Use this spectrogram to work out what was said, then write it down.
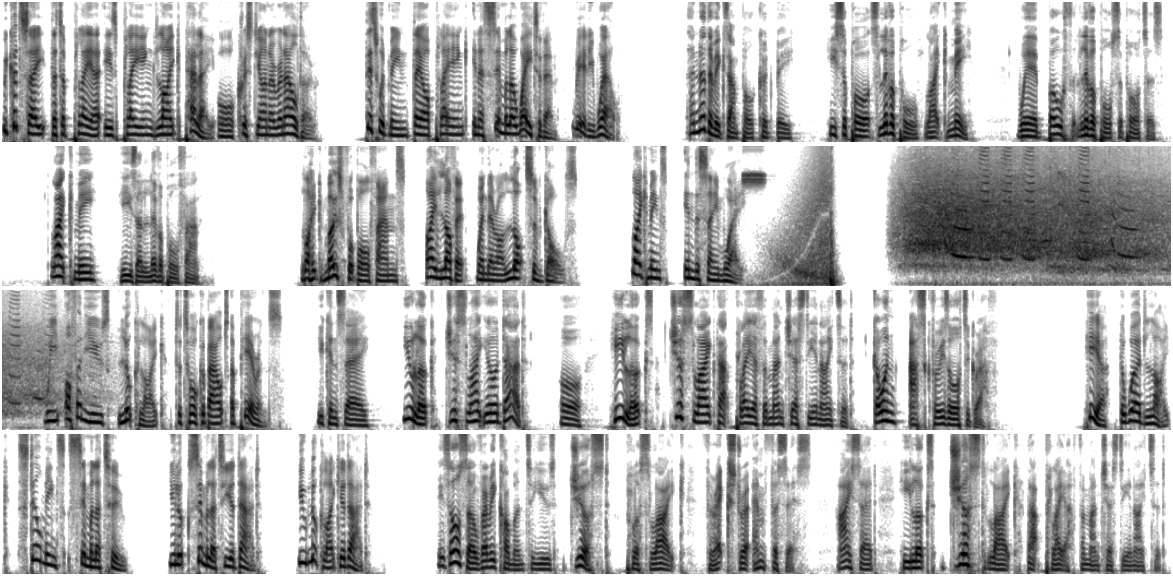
We could say that a player is playing like Pele or Cristiano Ronaldo. This would mean they are playing in a similar way to them, really well. Another example could be he supports Liverpool like me. We're both Liverpool supporters. Like me, he's a Liverpool fan. Like most football fans, I love it when there are lots of goals. Like means in the same way. We often use look like to talk about appearance. You can say, You look just like your dad. Or, He looks just like that player for Manchester United. Go and ask for his autograph. Here, the word like still means similar to. You look similar to your dad. You look like your dad. It's also very common to use just plus like for extra emphasis. I said, he looks just like that player for Manchester United.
